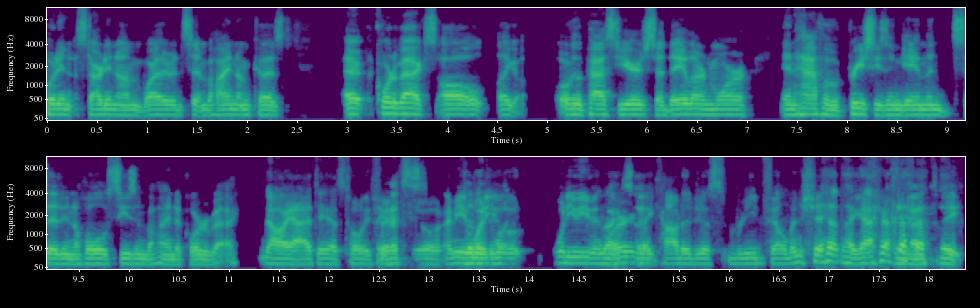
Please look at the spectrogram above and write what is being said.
putting starting them rather than sitting behind them because eh, quarterbacks all like over the past years said they learned more in half of a preseason game than sitting a whole season behind a quarterback. No, yeah, I think that's totally fair that's too. I mean, what do you what do you even learn? say. Like how to just read film and shit? Like I don't Yeah, it's like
